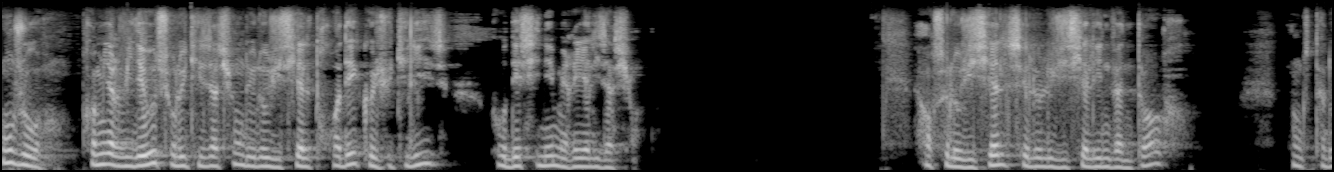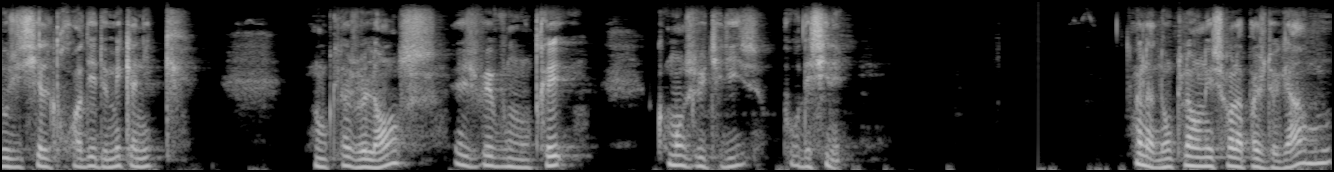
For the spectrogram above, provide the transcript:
Bonjour, première vidéo sur l'utilisation du logiciel 3D que j'utilise pour dessiner mes réalisations. Alors ce logiciel, c'est le logiciel Inventor. Donc c'est un logiciel 3D de mécanique. Donc là je lance et je vais vous montrer comment je l'utilise pour dessiner. Voilà, donc là on est sur la page de garde.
